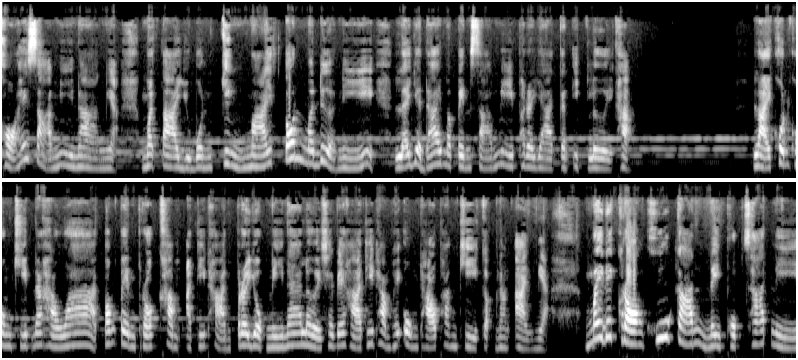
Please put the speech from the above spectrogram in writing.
ขอให้สามีนางเนี่ยมาตายอยู่บนกิ่งไม้ต้นมะเดื่อนี้ และอย่าได้มาเป็นสามีภรรยากันอีกเลยค่ะหลายคนคงคิดนะคะว่าต้องเป็นเพราะคำอธิษฐานประโยคนี้แน่เลยใช่ไหมคะ ที่ทำให้องค์เท้าพังคีกับนางไอเนี่ย ไม่ได้ครองคู่กันในภพชาตินี้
